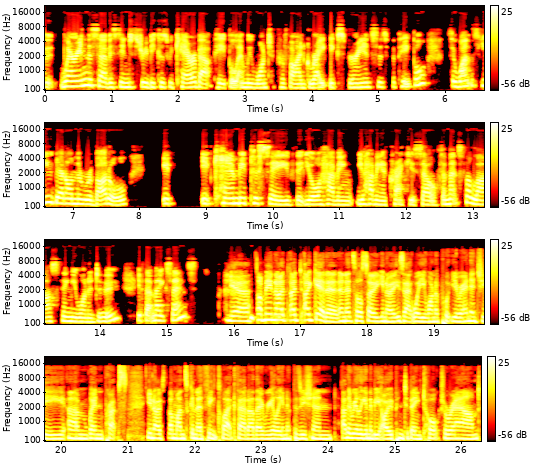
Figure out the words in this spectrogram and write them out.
uh, we're in the service industry because we care about people and we want to provide great experiences for people. So once you get on the rebuttal, it it can be perceived that you're having you're having a crack yourself, and that's the last thing you want to do. If that makes sense. Yeah, I mean, I, I, I get it, and it's also, you know, is that where you want to put your energy? Um, when perhaps, you know, if someone's going to think like that, are they really in a position? Are they really going to be open to being talked around?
